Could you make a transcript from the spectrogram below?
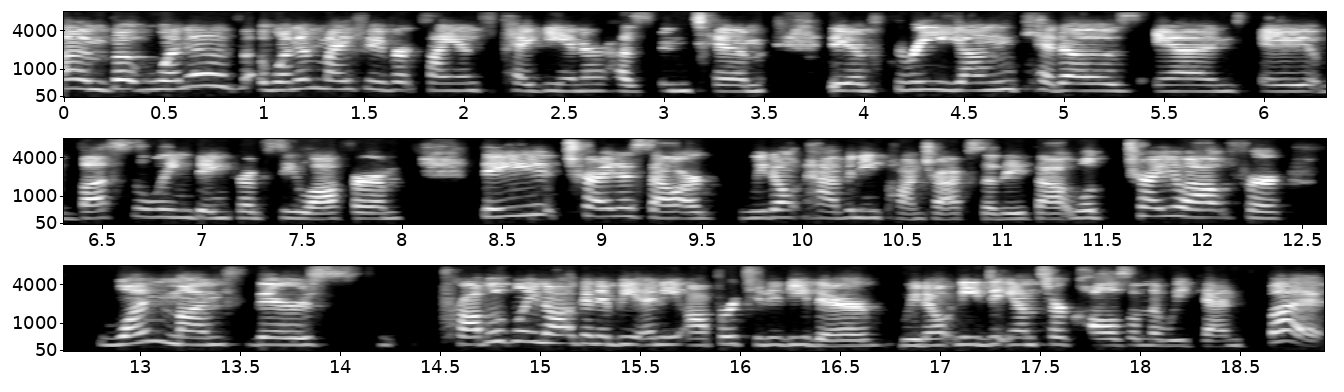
um, but one of one of my favorite clients, Peggy and her husband Tim, they have three young kiddos and a bustling bankruptcy law firm. They tried us out. Our, we don't have any contracts, so they thought we'll try you out for one month. There's probably not going to be any opportunity there. We don't need to answer calls on the weekend, but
